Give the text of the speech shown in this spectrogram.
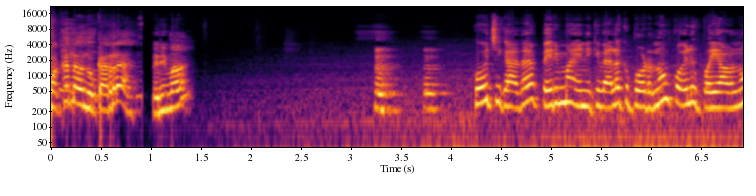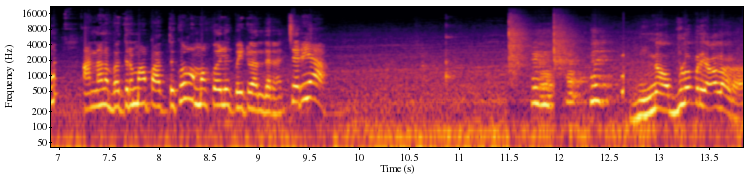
பக்கத்துல வந்து உட்கார்ற? பெரியமா கோச்சிக்காத பெரியம்மா இன்னைக்கு விளக்கு போடணும் கோயிலுக்கு போய் ஆகணும். அண்ணனை பத்திரமா பார்த்துக்கோ அம்மா கோயிலுக்கு போயிட்டு வந்துடுறேன். சரியா? நீ இன்னும் அவ்வளவு பெரிய ஆளாடா?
